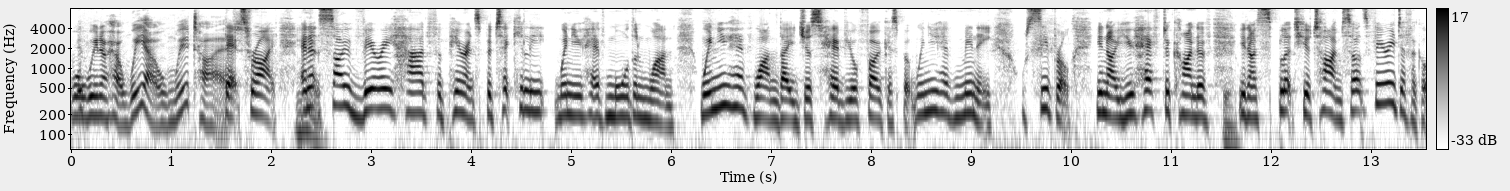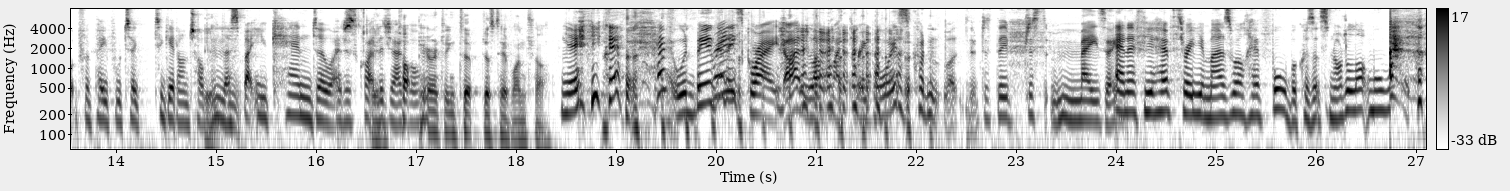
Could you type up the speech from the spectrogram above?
Well, we know how we are when we're tired. That's right. Mm. And it's so very hard for parents, particularly when you have more than one. When you have one, they just have your focus. But when you have many or several, you know, you have to kind of, yeah. you know, split your time. So it's very difficult for people to, to get on top yeah. of this, but you can do it. It is quite yeah. the juggle. Top parenting tip, just have one child. Yeah, yeah. it would be a Three's great. I love my three boys. Couldn't, they're just amazing. And if you have three, you may as well have four because it's not a lot more work.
